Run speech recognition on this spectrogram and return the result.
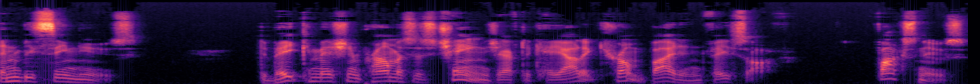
NBC News. Debate Commission promises change after chaotic Trump Biden face off. Fox News.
